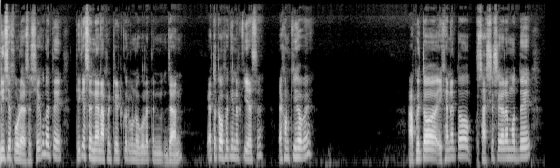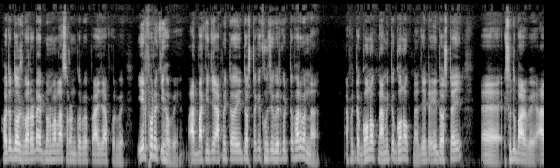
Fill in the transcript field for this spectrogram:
নিচে পড়ে আছে, সেগুলোতে ঠিক আছে, নেন, আপনি ট্রেড করবেন, ওগুলোতে যান। এত টপে কেনার কী আছে? এখন কি হবে? আপনি তো এখানে তো সাতশো শেয়ারের মধ্যে হয়তো দশ বারোটা অ্যাবনর্মাল আচরণ করবে প্রাইজ আপ করবে। এরপরে কি হবে? আর বাকি যে আপনি তো এই দশটাকে খুঁজে বের করতে পারবেন না। আপনি তো গণক না, আমি তো গণক না, যে এটা এই দশটাই শুধু বাড়বে। আর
